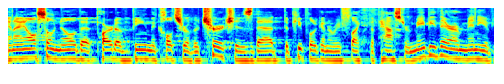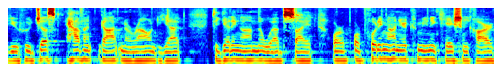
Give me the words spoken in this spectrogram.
And I also know that part of being the culture of a church is that the people are going to reflect the pastor. Maybe there are many of you who just haven't gotten around yet to getting on the website or, or putting on your communication card.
